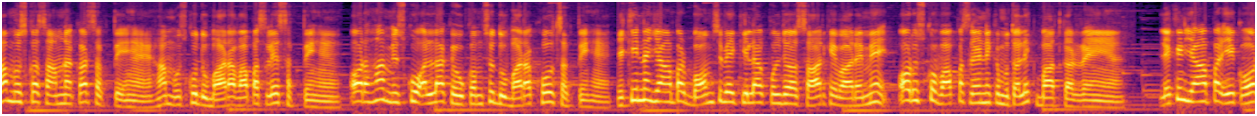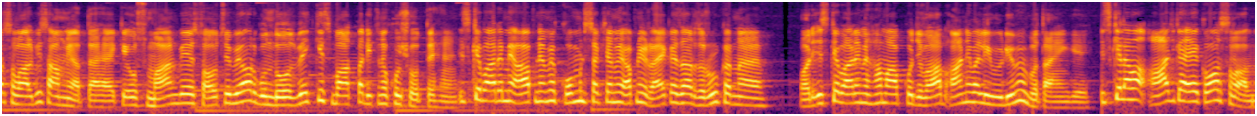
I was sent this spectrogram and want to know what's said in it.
ہم اس کا سامنا کر سکتے ہیں، ہم اس کو دوبارہ واپس لے سکتے ہیں اور ہم اس کو اللہ کے حکم سے دوبارہ کھول سکتے ہیں۔ یقینا یہاں پر بامسی بے قلعہ کلجا سار کے بارے میں اور اس کو واپس لینے کے متعلق بات کر رہے ہیں۔ لیکن یہاں پر ایک اور سوال بھی سامنے آتا ہے کہ عثمان بے، سوچے بے اور گندوز بے کس بات پر اتنے خوش ہوتے ہیں؟ اس کے بارے میں آپ نے ہمیں کومنٹ سیکشن میں اپنی رائے کا اظہار ضرور کرنا ہے اور اس کے بارے میں ہم آپ کو جواب آنے والی ویڈیو میں بتائیں گے۔ اس کے علاوہ آج کا ایک اور سوال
